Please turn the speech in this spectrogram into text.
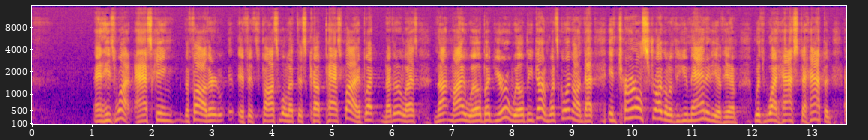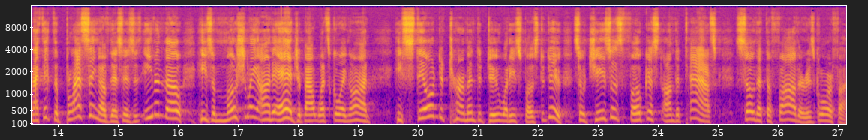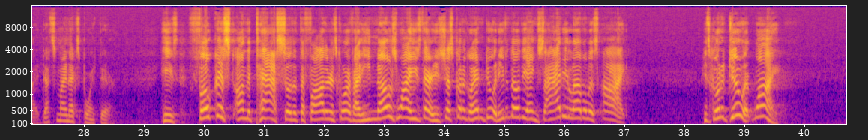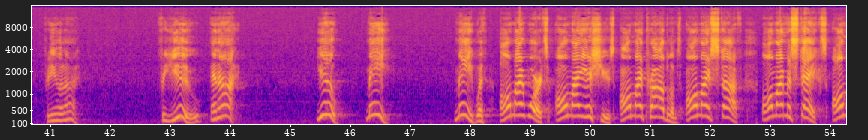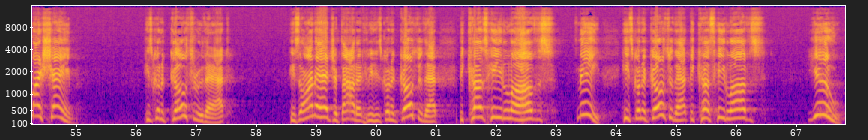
And he's what? Asking the Father, if it's possible, let this cup pass by. But nevertheless, not my will, but your will be done. What's going on? That internal struggle of the humanity of him with what has to happen. And I think the blessing of this is, is even though he's emotionally on edge about what's going on, he's still determined to do what he's supposed to do. So Jesus focused on the task so that the Father is glorified. That's my next point there. He's focused on the task so that the Father is glorified. He knows why he's there. He's just going to go ahead and do it, even though the anxiety level is high. He's going to do it. Why? For you and I. For you and I. You, me, me, with all my warts, all my issues, all my problems, all my stuff, all my mistakes, all my shame. He's going to go through that. He's on edge about it. He's going to go through that because he loves me. He's going to go through that because he loves you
